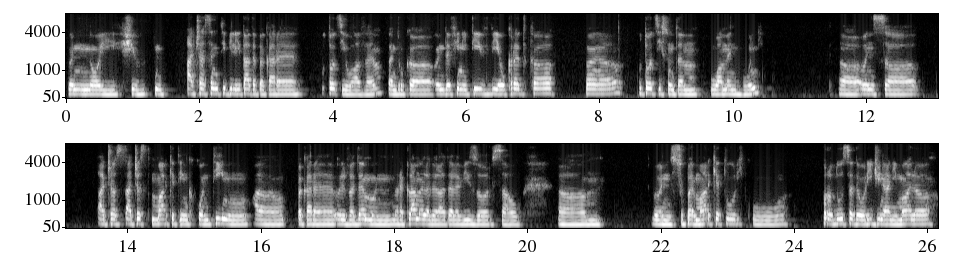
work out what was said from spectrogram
în noi și acea sensibilitate pe care cu toții o avem, pentru că, în definitiv, eu cred că uh, cu toții suntem oameni buni, uh, însă acest, acest marketing continuu uh, pe care îl vedem în reclamele de la televizor sau uh, în supermarketuri cu produse de origine animală,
